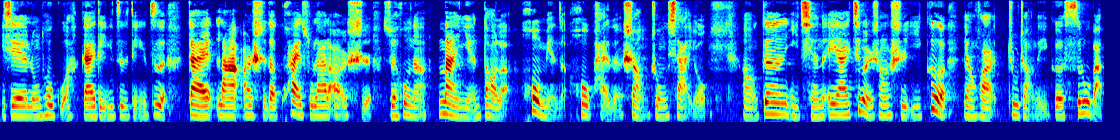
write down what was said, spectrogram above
一些龙头股啊该顶一字的顶一字，该拉二十的快速拉了二十，随后呢蔓延到了。后面的后排的上中下游，嗯，跟以前的 AI 基本上是一个量化助长的一个思路吧。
